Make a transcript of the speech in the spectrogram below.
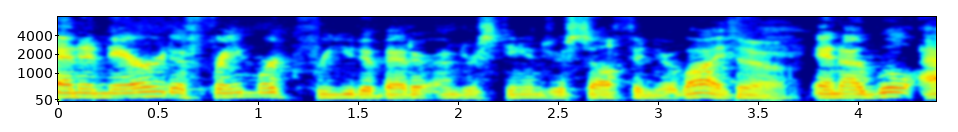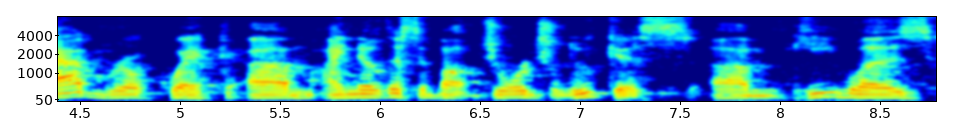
and a narrative framework for you to better understand yourself and your life. Yeah. And I will add real quick um, I know this about George Lucas. Um, he was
